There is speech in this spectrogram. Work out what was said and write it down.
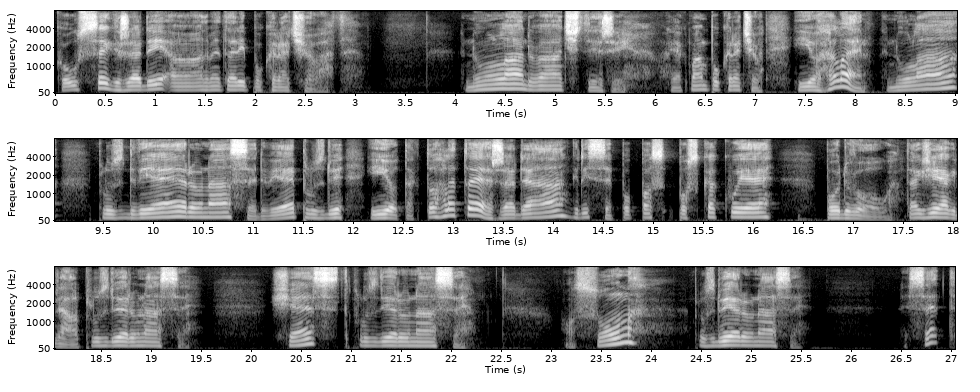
kousek řady a máme tady pokračovat. 0, 2, 4 jak mám pokračovat? Jo, hele, 0 plus 2 rovná se 2 plus 2. Jo, tak tohle to je řada, kdy se popos, poskakuje po dvou. Takže jak dál? Plus 2 rovná se 6, plus 2 rovná se 8, plus 2 rovná se 10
